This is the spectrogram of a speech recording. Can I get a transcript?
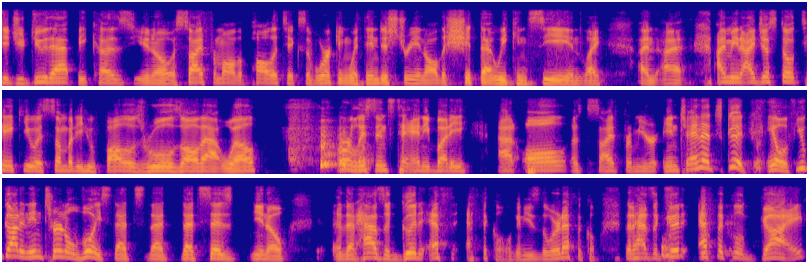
did you do that? Because you know aside from all the politics of working with industry and all the shit that we can see and like and i i mean i just don't take you as somebody who follows rules all that well or listens to anybody at all aside from your inter and that's good. You know if you got an internal voice that's that that says you know that has a good eth- ethical i'm going to use the word ethical that has a good ethical guide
